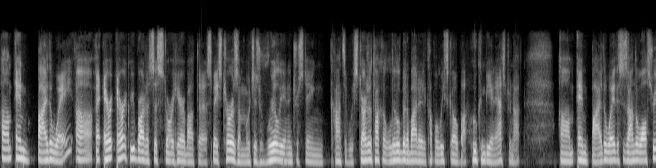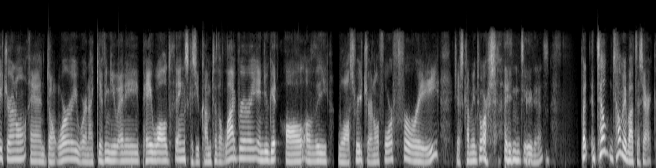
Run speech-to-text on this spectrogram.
Um, and by the way, uh, Eric, Eric, you brought us this story here about the space tourism, which is really an interesting concept. We started to talk a little bit about it a couple of weeks ago about who can be an astronaut. Um, and by the way, this is on the Wall Street Journal. And don't worry, we're not giving you any paywalled things because you come to the library and you get all of the Wall Street Journal for free. Just come into our site and do this. But tell tell me about this, Eric.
